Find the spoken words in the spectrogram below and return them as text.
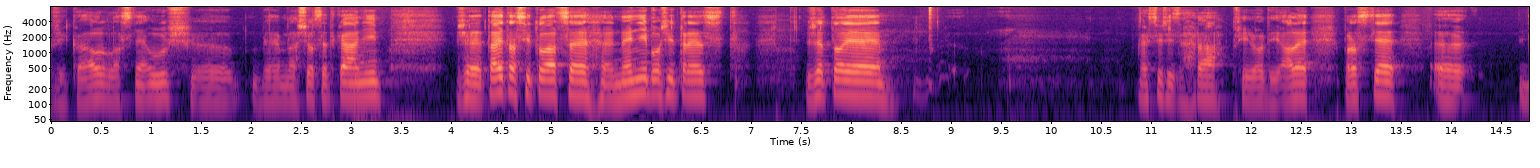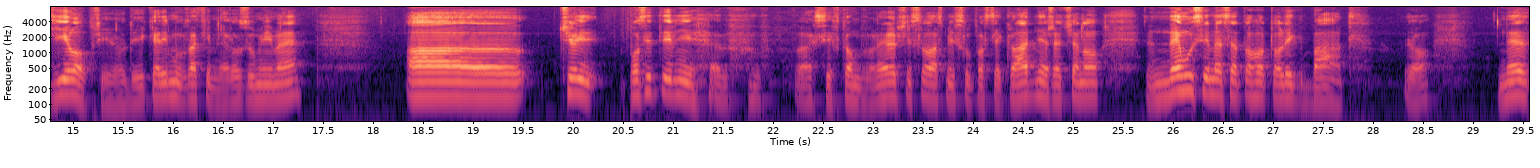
říkal vlastně už eh, během našeho setkání, že tady ta situace není boží trest, že to je, nechci říct hra přírody, ale prostě eh, dílo přírody, kterému zatím nerozumíme. A, čili pozitivní si v tom nejlepším slova smyslu prostě kládně řečeno, nemusíme se toho tolik bát. Jo? Ne,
